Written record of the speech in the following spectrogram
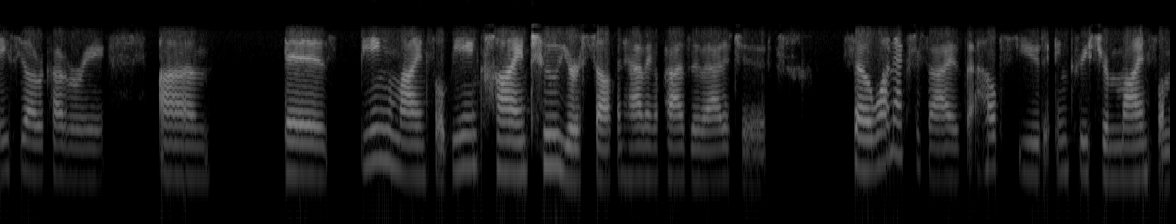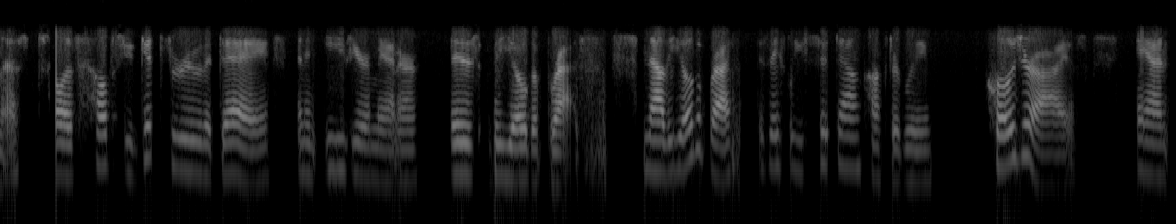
ACL recovery um, is being mindful, being kind to yourself, and having a positive attitude. So, one exercise that helps you to increase your mindfulness, as well as helps you get through the day in an easier manner, is the yoga breath. Now, the yoga breath is basically you sit down comfortably, close your eyes, and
